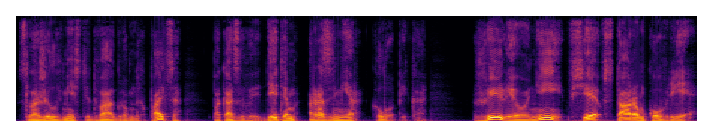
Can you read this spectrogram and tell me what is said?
сложил вместе два огромных пальца, показывая детям размер клопика. Жили они все в старом ковре,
